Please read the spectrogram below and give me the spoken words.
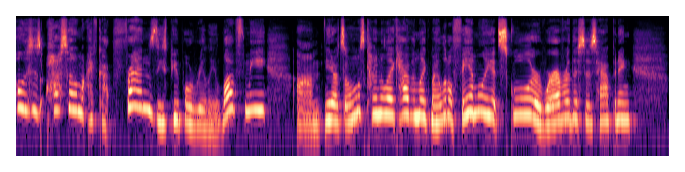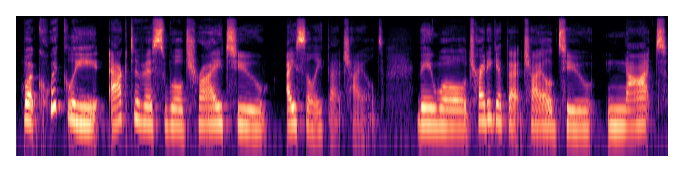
oh, this is awesome. I've got friends. These people really love me. Um, you know, it's almost kind of like having like my little family at school or wherever this is happening. But quickly, activists will try to isolate that child. They will try to get that child to not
